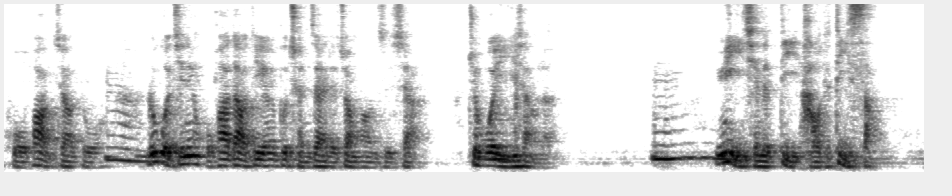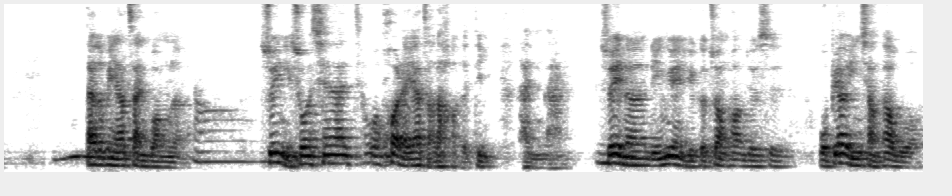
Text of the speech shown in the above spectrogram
火化比较多。嗯，如果今天火化到 DNA 不存在的状况之下，就不会影响了。嗯，因为以前的地好的地少，大家都被人家占光了。哦，所以你说现在后来要找到好的地很难。所以呢，宁愿有一个状况就是，我不要影响到我。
